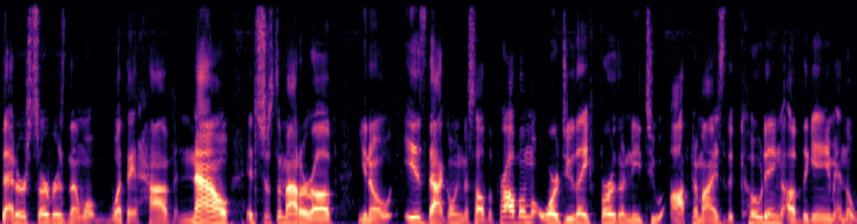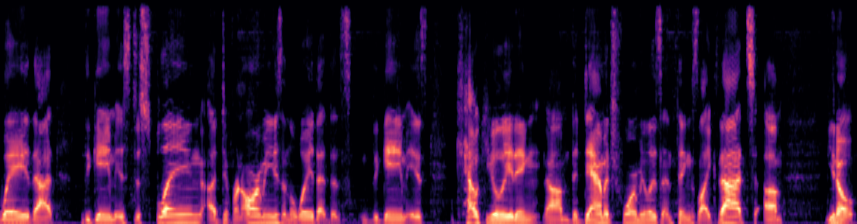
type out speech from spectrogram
better servers than what, what they have now. It's just a matter of you know is that going to solve the problem or do they further need to optimize the coding of the game and the way that the game is displaying uh, different armies and the way that this, the game is calculating um, the damage formulas and things like that? Um, you know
